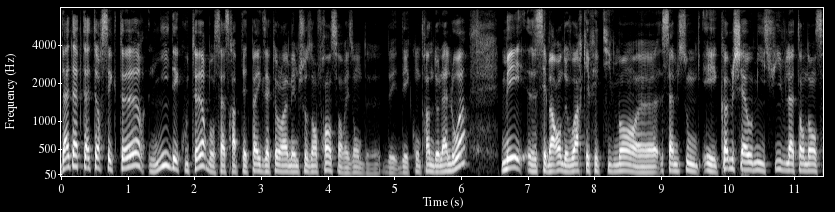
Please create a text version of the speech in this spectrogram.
d'adaptateur secteur ni d'écouteurs. Bon, ça sera peut-être pas exactement la même chose en France en raison des contraintes de la loi, mais euh, c'est marrant de voir qu'effectivement euh, Samsung et comme Xiaomi suivent la tendance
